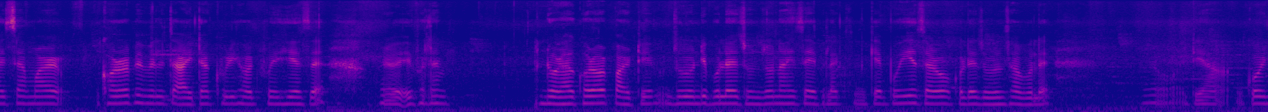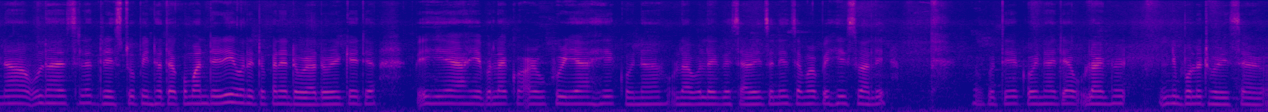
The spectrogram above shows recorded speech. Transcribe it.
আহিছে আমাৰ ঘৰৰ ফেমিলিতে আইতা খুৰীহঁত বহি আছে। আৰু এইফালে দৰা ঘৰৰ পাৰ্টি জোৰোণ দিবলৈ যোন যোন আহিছে এইবিলাক এনেকৈ বহি আছে আৰু অকলে জোৰোণ চাবলৈ। আৰু এতিয়া কইনা ওলাই আছিলে ড্ৰেছটো পিন্ধোতে অকণমান দেৰি হ'ল সেইটো কাৰণে দৌৰা দৌৰিকৈ এতিয়া পেহীয়ে আহি পেলাই আৰু খুৰীয়ে আহি কইনা ওলাবলৈ গৈছে। আৰু এইজনী যে আমাৰ পেহীৰ ছোৱালী। গোটেই কইনা এতিয়া ওলাই লৈ নিবলৈ ধৰিছে আৰু।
